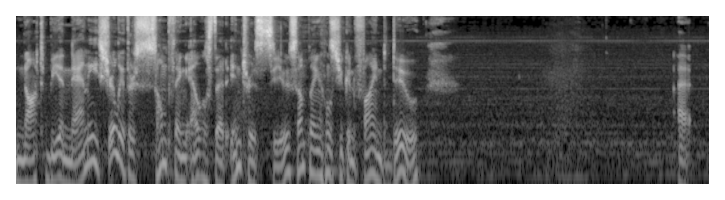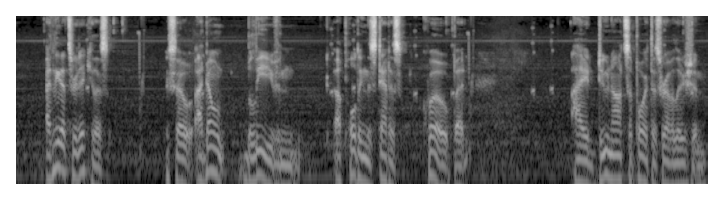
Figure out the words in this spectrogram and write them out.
not be a nanny? Surely there's something else that interests you, something else you can find to do. I, I think that's ridiculous. So I don't believe in upholding the status quo, but I do not support this revolution.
